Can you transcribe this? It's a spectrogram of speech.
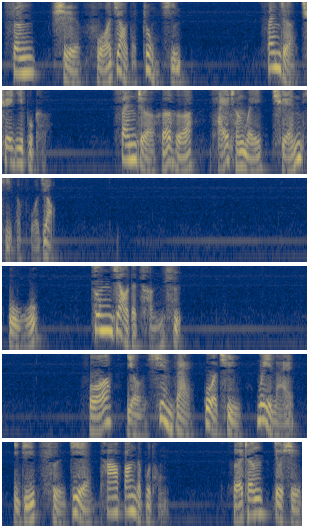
僧是佛教的重心，三者缺一不可。三者合合，才成为全体的佛教。五，宗教的层次。佛有现在、过去、未来以及此界他方的不同，合称就是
